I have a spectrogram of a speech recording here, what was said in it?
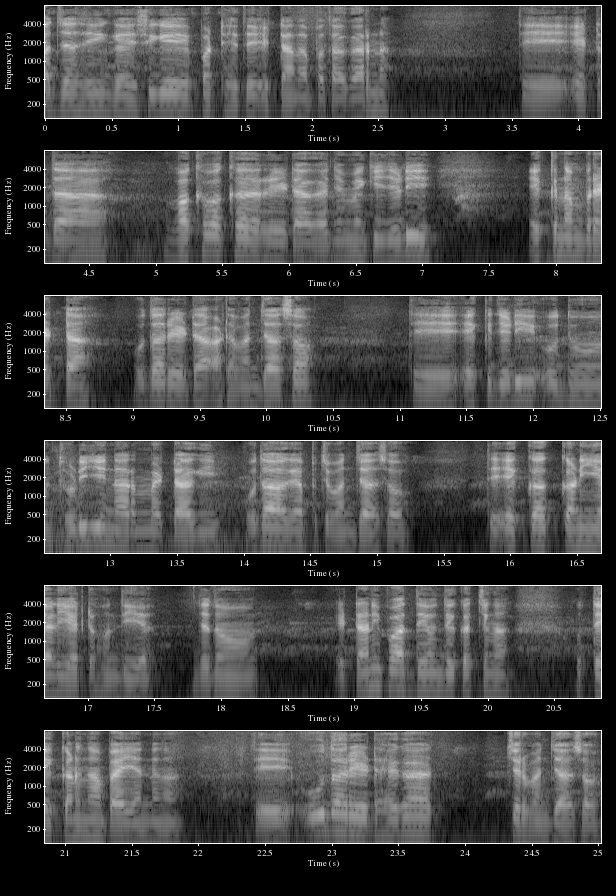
ਅੱਜ ਅਸੀਂ ਗਏ ਸੀਗੇ ਪੱਠੇ ਤੇ ਇੱਟਾਂ ਦਾ ਪਤਾ ਕਰਨ। ਤੇ ਇੱਟ ਦਾ ਵੱਖ-ਵੱਖ ਰੇਟ ਹੈਗਾ, ਜਿਵੇਂ ਕਿ ਜਿਹੜੀ ਇੱਕ ਨੰਬਰ ਇੱਟ ਆ, ਉਹਦਾ ਰੇਟ ਆ 5800 ਤੇ ਇੱਕ ਜਿਹੜੀ ਉਦੋਂ ਥੋੜੀ ਜੀ ਨਰਮ ਇੱਟ ਆ ਗਈ, ਉਹਦਾ ਆ ਗਿਆ 5500 ਤੇ ਇੱਕ ਕਣੀ ਵਾਲੀ ਇੱਟ ਹੁੰਦੀ ਆ, ਜਦੋਂ ਇੱਟਾਂ ਨਹੀਂ ਪਾਦੇ ਹੁੰਦੇ ਕੱਚੀਆਂ, ਉੱਤੇ ਕਣੀਆਂ ਪੈ ਜਾਂਦੀਆਂ। ਤੇ ਉਹਦਾ ਰੇਟ ਹੈਗਾ 5400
